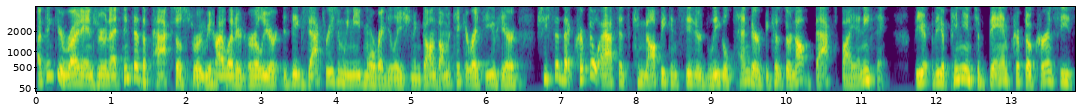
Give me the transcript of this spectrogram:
I think you're right, Andrew. And I think that the Paxos story we highlighted earlier is the exact reason we need more regulation. And Gonz, I'm going to kick it right to you here. She said that crypto assets cannot be considered legal tender because they're not backed by anything. The, the opinion to ban cryptocurrencies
